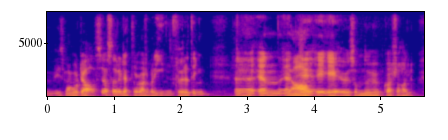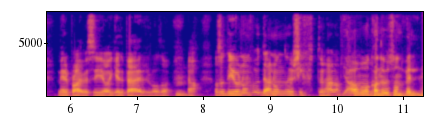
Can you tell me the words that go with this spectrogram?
hvis man går til Asia, så er det lettere å kanskje bare innføre ting eh, enn en Ja. i, i EU, som du kanskje har mer privacy og GDPR. Og så. Mm. ja, altså det, noen, det er noen skifter her. Da, Ja, men man kan jo sånn veld,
